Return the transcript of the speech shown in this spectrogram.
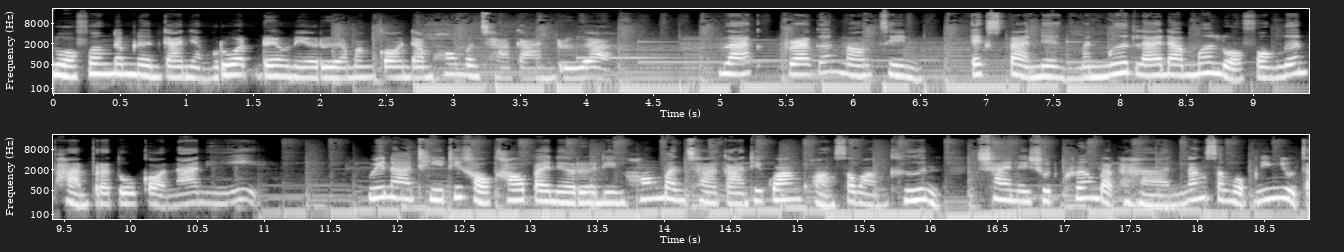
หลัวเฟิงดำเนินการอย่างรวดเร็วในเรือมังกรดำห้องบัญชาการเรือ Black Dragon Mountain X81 มันมืดและดำเมื่อหลัวฟงเลื่อนผ่านประตูก่อนหน้านี้ วินาทีที่เขาเข้าไปในเรือดิงห้องบัญชาการที่กว้างขวางสว่างขึ้น ชายในชุดเครื่องแบบทหารนั่งสงบนิ่งอยู่ใจ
